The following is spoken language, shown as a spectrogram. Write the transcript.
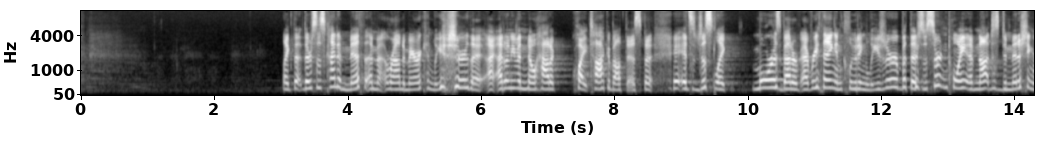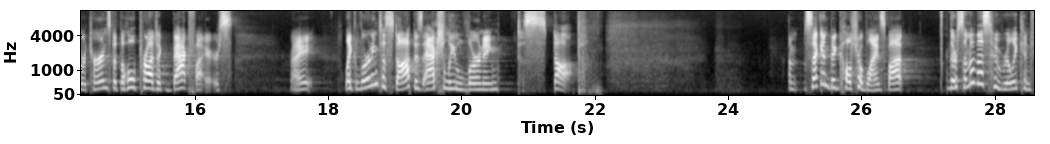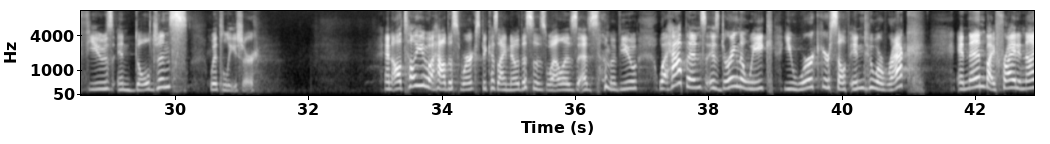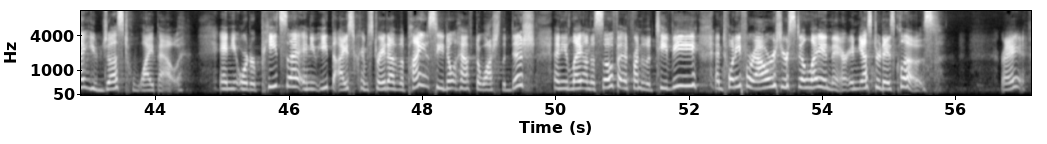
Like, the, there's this kind of myth around American leisure that I, I don't even know how to quite talk about this, but it's just like more is better of everything, including leisure, but there's a certain point of not just diminishing returns, but the whole project backfires, right? Like learning to stop is actually learning to stop. Um, second big cultural blind spot there's some of us who really confuse indulgence with leisure. And I'll tell you how this works because I know this as well as, as some of you. What happens is during the week, you work yourself into a wreck, and then by Friday night, you just wipe out. And you order pizza and you eat the ice cream straight out of the pint so you don't have to wash the dish. And you lay on the sofa in front of the TV, and 24 hours you're still laying there in yesterday's clothes. Right?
